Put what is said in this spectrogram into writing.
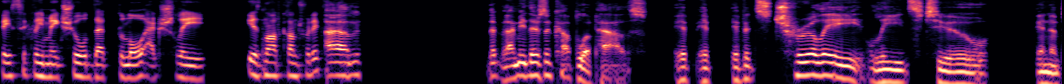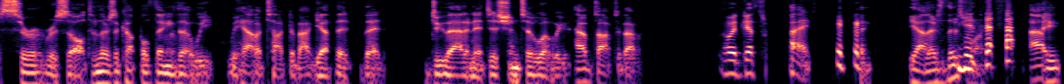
basically make sure that the law actually is not contradictory? Um, I mean, there's a couple of paths. If, if, if it's truly leads to an absurd result, and there's a couple of things that we, we haven't talked about yet that, that do that in addition to what we have talked about. Oh, it gets right. Yeah, there's there's more. I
